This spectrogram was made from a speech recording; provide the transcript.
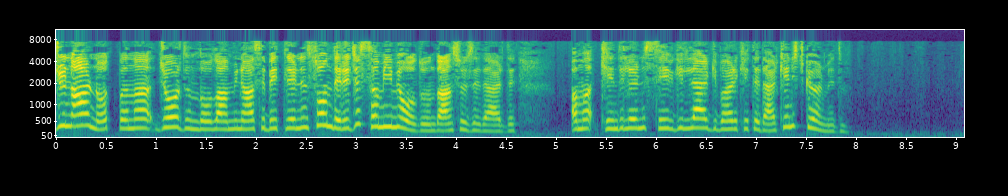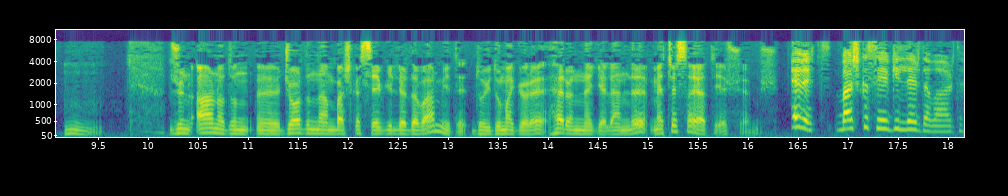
Jün Arnott bana Jordan'la olan münasebetlerinin son derece samimi olduğundan söz ederdi. Ama kendilerini sevgililer gibi hareket ederken hiç görmedim. Hmm. Jün Arnold'un e, Jordan'dan başka sevgilileri de var mıydı? Duyduğuma göre her önüne gelenle metres hayatı yaşıyormuş. Evet, başka sevgilileri de vardı.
